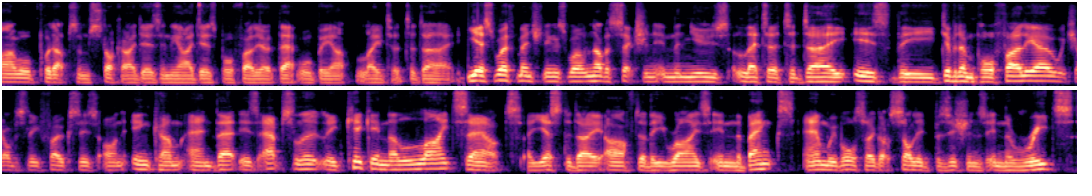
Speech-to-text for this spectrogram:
I will put up some stock ideas in the ideas portfolio. That will be up later today. Yes, worth mentioning as well, another section in the newsletter today is the dividend portfolio, which obviously focuses on income. And that is absolutely kicking the lights out yesterday after the rise in the banks. And we've also also got solid positions in the REITs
